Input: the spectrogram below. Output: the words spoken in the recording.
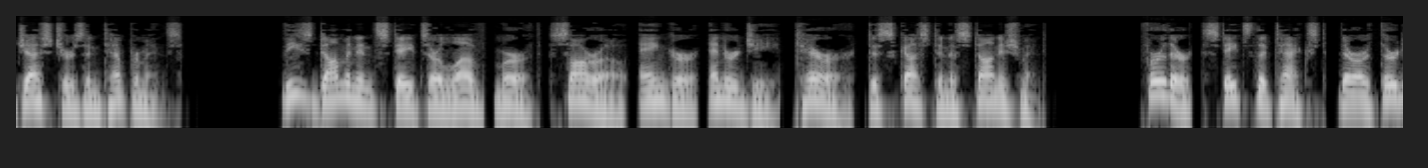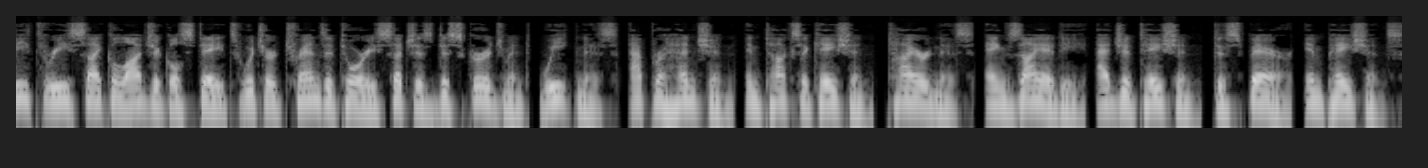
gestures and temperaments. These dominant states are love, mirth, sorrow, anger, energy, terror, disgust and astonishment. Further, states the text, there are 33 psychological states which are transitory such as discouragement, weakness, apprehension, intoxication, tiredness, anxiety, agitation, despair, impatience.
